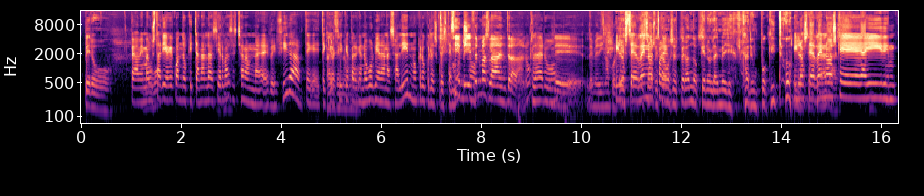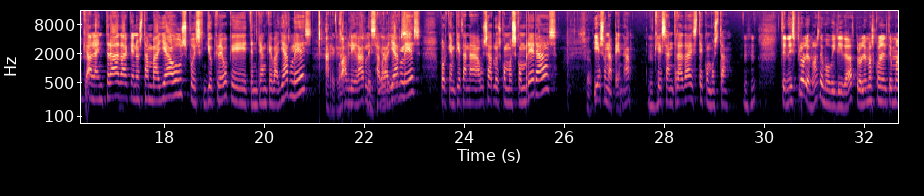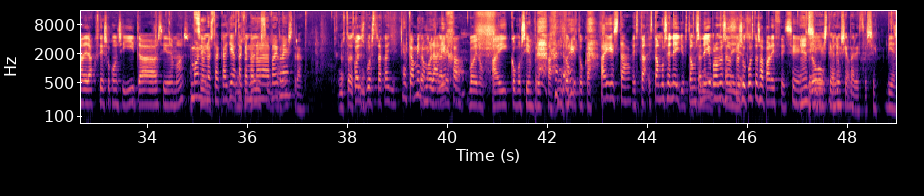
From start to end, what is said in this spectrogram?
Pero Pero a mí me gustaría que cuando quitaran las hierbas echaran una herbicida. Te, te quiero Para que decir que no- para que no volvieran a salir, no creo que les cueste Sí, mucho. embellecer más la entrada, ¿no? Claro. De, de Medina por Y los eso- eso es lo terrenos que por estamos el- esperando, que nos la embellezcan un poquito. Y los terrenos entradas. que hay a la entrada que no están vallados, pues yo creo que tendrían que vallarles, obligarles a vallarles, porque empiezan a usarlos como escombreras Sí. y es una pena que esa entrada esté como está. ¿Tenéis problemas de movilidad? ¿Problemas con el tema del acceso con sillitas y demás? Bueno, Sí, en nuestra calle hasta nuestra que no calle nos arreglen. ¿Cuál es vuestra calle? El camino, Camino Moraleja. Moraleja. Bueno, ahí como siempre, lo que Ahí- toca. Ahí está. Está- estamos en ello, estamos Están en ello, por lo menos en los ellos. presupuestos aparece. Sí. ¿eh? Sí, Luego este año se aparece, sí. Bien.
